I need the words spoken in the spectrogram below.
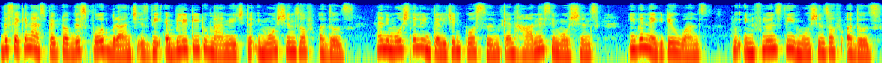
The second aspect of this fourth branch is the ability to manage the emotions of others. An emotionally intelligent person can harness emotions, even negative ones, to influence the emotions of others.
